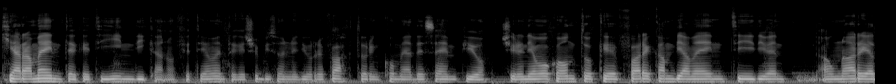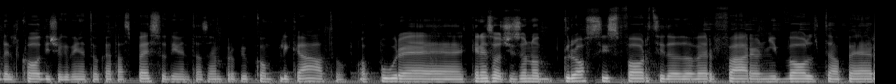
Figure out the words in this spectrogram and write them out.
chiaramente che ti indicano effettivamente che c'è bisogno di un refactoring, come ad esempio ci rendiamo conto che fare cambiamenti divent- a un'area del codice che viene toccata spesso diventa sempre più complicato, oppure che ne so, ci sono grossi sforzi da dover fare ogni volta per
